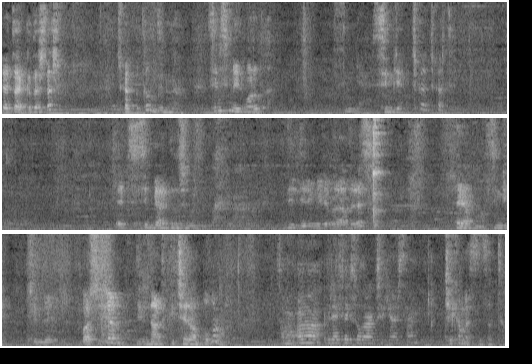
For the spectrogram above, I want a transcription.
Evet arkadaşlar. Çıkart bakalım dilini. Senin isim neydi bu arada? Simge. Simge. Çıkart çıkart. Evet Simge arkadaşımızın dil dilimiyle beraberiz. Şey yapma Simge. Şimdi başlayacağım mı? Dilini artık içeri alma olur mu? Tamam ama refleks olarak çekersen Çekemezsin zaten.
